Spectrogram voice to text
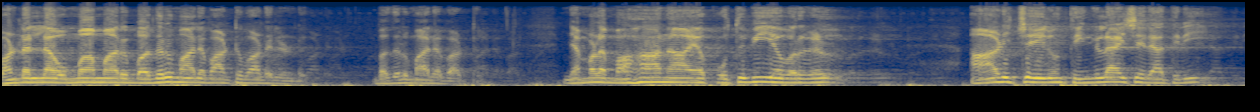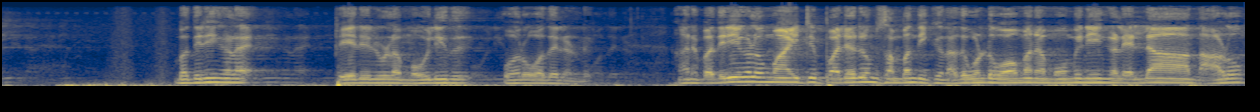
പണ്ടെല്ലാം ഉമ്മാമാർ ബദറുമാല പാട്ട് പാടലുണ്ട്. ബദറുമാല പാട്ട്. നമ്മളെ മഹാനായ കുത്തുബിയവറുകൾ ആഴ്ചയിലും തിങ്കളാഴ്ച രാത്രി ബദരീങ്ങളെ പേരിലുള്ള മൗലിദ് ഓർവോതലുണ്ട് അങ്ങനെ ബദരീകളുമായിട്ട് പലരും സംബന്ധിക്കുന്നു. അതുകൊണ്ട് ഓമന മോമിനീങ്ങൾ എല്ലാ നാളും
